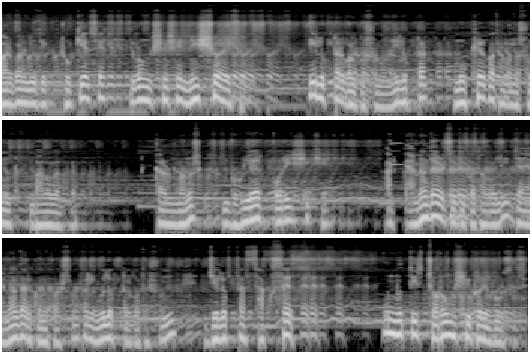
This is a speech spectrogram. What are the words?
বারবার নিজেকে ঠকিয়েছে এবং শেষে নিঃস্ব হয়েছে। এই লোকটার গল্প শুনুন, এই লোকটার মুখের কথাগুলো শুনুন, ভালো লাগবে। কারণ মানুষ ভুলের পরই শিখে। আর অ্যানাদার যদি কথা বলি, যে অ্যানাদার কোনো পার্সন তাহলে ওই লোকটার কথা শুনুন। যে লোকটা সাকসেস উন্নতির চরম শিখরে পৌঁছেছে।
